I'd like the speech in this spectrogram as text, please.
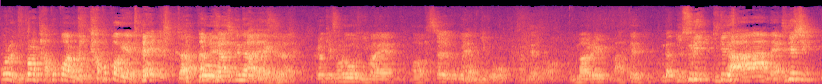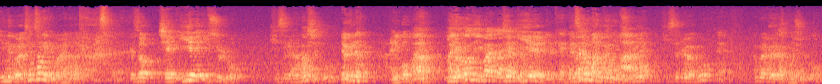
뽀뽀를 누구랑 다 뽀뽀하는 거지 다 뽀뽀하게 해야 돼? 자, 네, 네, 아직 끝나지 아, 네, 않았어요. 알겠습니다. 그렇게 서로 이마에 어, 키스 자국을 네. 남기고 그 상태에서. 이마를 맞대는 그러니까 입술이 두 개가 아 네. 두 개씩 있는 거예요 생성이 된 거예요 하나가 네. 그래서 제 2의 입술로 키스를 하고 하시고. 여기는 아니고 아니, 아니, 이거는 이마에다 제 해야죠. 2의 이렇게 새로 만든 입술로 아, 네. 키스를 하고 네. 카메라를 보시고.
